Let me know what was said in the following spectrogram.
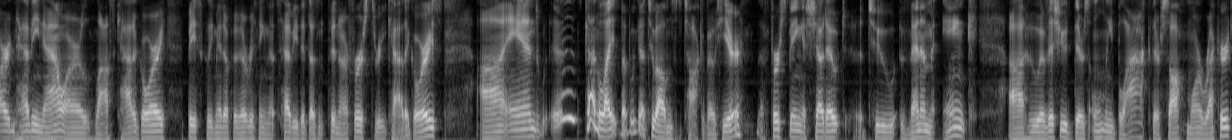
hard and heavy now, our last category, basically made up of everything that's heavy that doesn't fit in our first three categories. Uh, and uh, kind of light, but we got two albums to talk about here. The first being a shout out to Venom Inc., uh, who have issued There's Only Black, their sophomore record.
